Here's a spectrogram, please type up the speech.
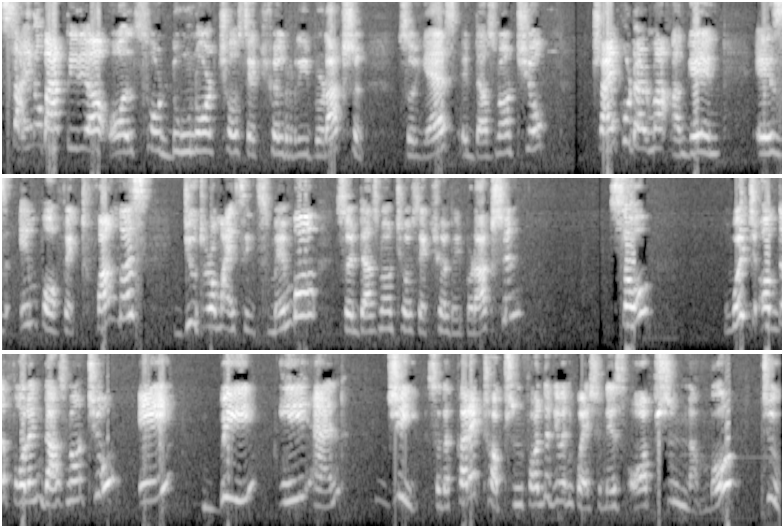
cyanobacteria also do not show sexual reproduction. So yes, it does not show. Trichoderma again is imperfect fungus. Deuteromycetes member, so it does not show sexual reproduction. So, which of the following does not show? A, B, E and G. So the correct option for the given question is option number 2.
